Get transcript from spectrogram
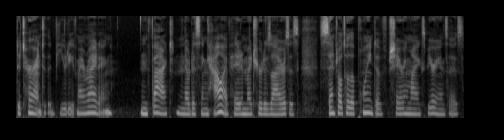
deterrent to the beauty of my writing. In fact, noticing how I've hidden my true desires is central to the point of sharing my experiences.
